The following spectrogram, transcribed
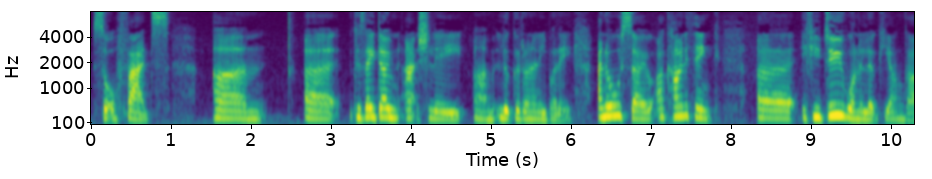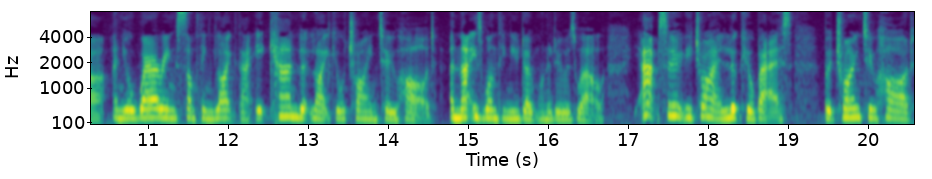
sort of fads. Um, because uh, they don't actually um, look good on anybody. And also, I kind of think uh, if you do want to look younger and you're wearing something like that, it can look like you're trying too hard. And that is one thing you don't want to do as well. Absolutely try and look your best, but trying too hard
